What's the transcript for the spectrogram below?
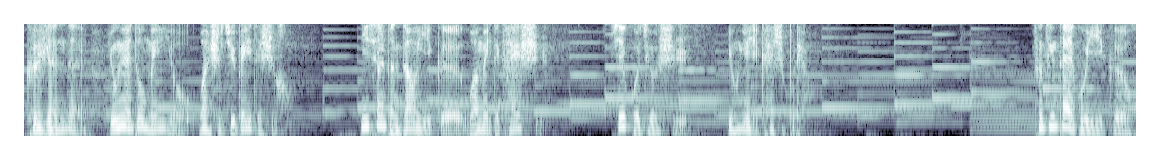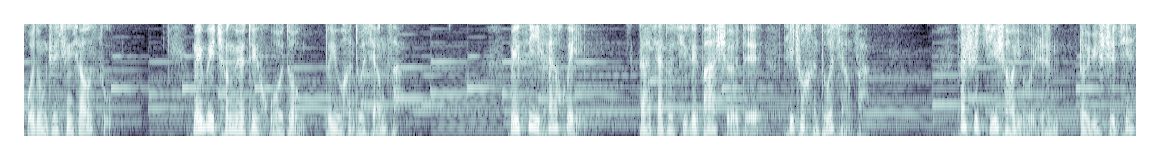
可人呢，永远都没有万事俱备的时候。你想等到一个完美的开始，结果就是永远也开始不了。曾经带过一个活动执行小组，每位成员对活动都有很多想法。每次一开会，大家都七嘴八舌的提出很多想法，但是极少有人乐于实践。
